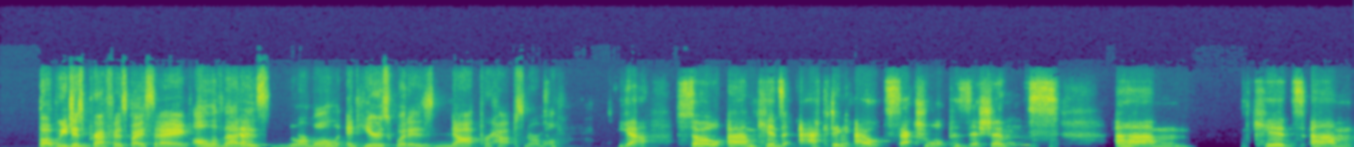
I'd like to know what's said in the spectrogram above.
but we just preface by saying all of that yeah. is normal and here's what is not perhaps normal. Yeah. So um, kids acting out sexual positions, um, kids um,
